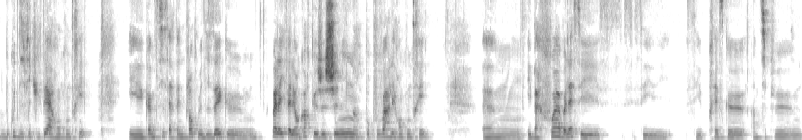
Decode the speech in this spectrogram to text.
beaucoup de difficultés à rencontrer. Et comme si certaines plantes me disaient que, mmh, voilà, il fallait encore que je chemine pour pouvoir les rencontrer. et parfois, voilà, c'est c'est presque un petit peu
